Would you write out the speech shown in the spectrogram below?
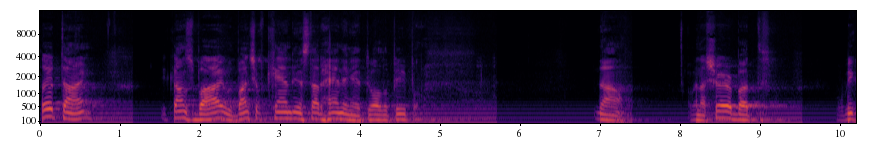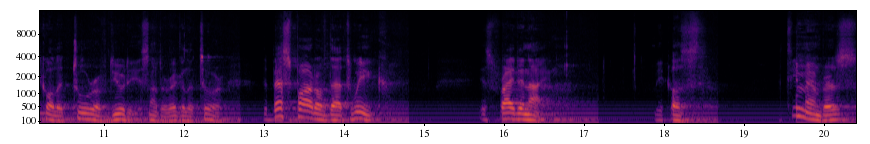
Third time, comes by with a bunch of candy and start handing it to all the people. Now, when I share about what we call a tour of duty, it's not a regular tour, the best part of that week is Friday night because the team members,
